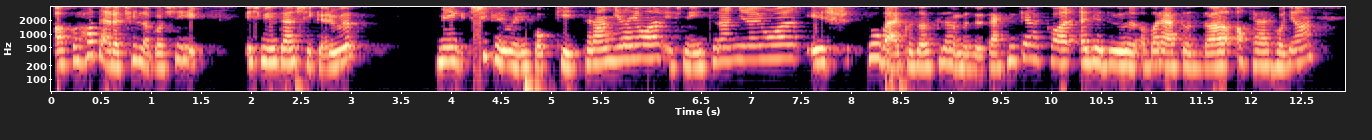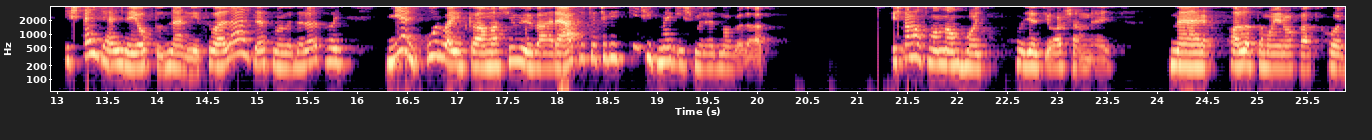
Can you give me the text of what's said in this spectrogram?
akkor határa csillagos ég. És miután sikerül, még sikerülni fog kétszer annyira jól, és négyszer annyira jól, és próbálkozol különböző technikákkal, egyedül, a barátoddal, akárhogyan, és egyre-egyre jobb tud lenni. Szóval lásd ezt magad előtt, hogy milyen kurva izgalmas jövő vár rád, hogyha csak egy kicsit megismered magadat. És nem azt mondom, hogy, hogy ez gyorsan megy, mert hallottam olyanokat, hogy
